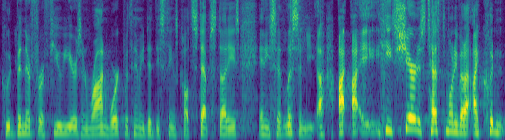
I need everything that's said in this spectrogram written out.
who'd been there for a few years, and Ron worked with him. He did these things called step studies, and he said, "Listen, uh, I, I, he shared his testimony, but I, I, couldn't,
